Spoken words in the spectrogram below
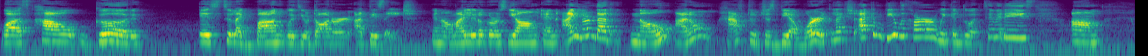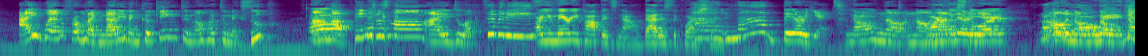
was how good is to like bond with your daughter at this age. You know, my little girl's young, and I learned that no, I don't have to just be at work. Like, I can be with her, we can do activities. Um, I went from like not even cooking to know how to make soup. I'm a Oh. Pinterest mom, I do activities. Are you Mary Poppins now? That is the Uh, question. not there yet. no? No, no, Martha not there Stewart. yet. I No, don't no, no. wait, no,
